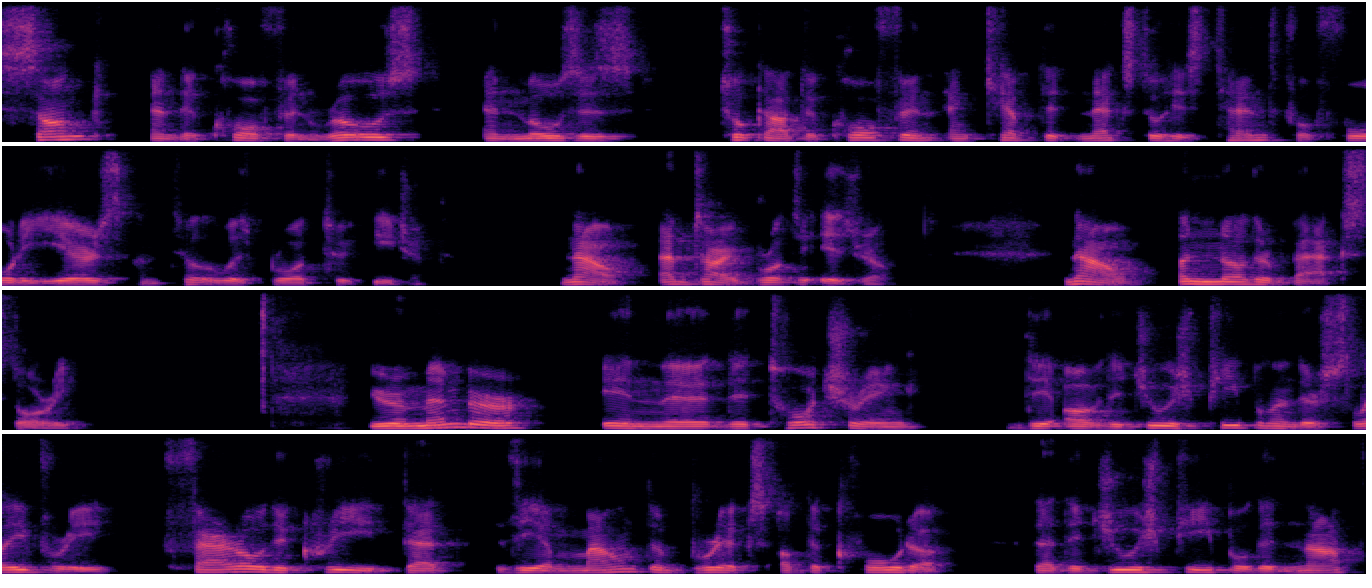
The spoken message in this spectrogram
sunk and the coffin rose, and Moses took out the coffin and kept it next to his tent for 40 years until it was brought to Egypt. Now, I'm sorry, brought to Israel. Now, another backstory. You remember in the, the torturing the, of the Jewish people in their slavery, Pharaoh decreed that the amount of bricks of the quota that the Jewish people did not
